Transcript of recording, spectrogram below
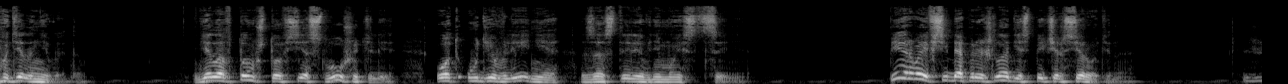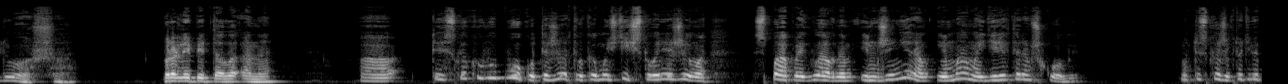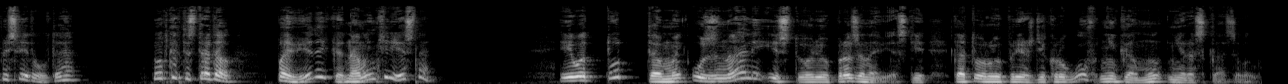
Но дело не в этом. Дело в том, что все слушатели от удивления застыли в немой сцене. Первой в себя пришла диспетчер Сиротина. «Леша», — пролепетала она, — «а ты с какого боку ты жертва коммунистического режима с папой главным инженером и мамой директором школы? Ну ты скажи, кто тебя преследовал-то, а? Ну вот как ты страдал? Поведай-ка, нам интересно». И вот тут-то мы узнали историю про занавески, которую прежде Круглов никому не рассказывал.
